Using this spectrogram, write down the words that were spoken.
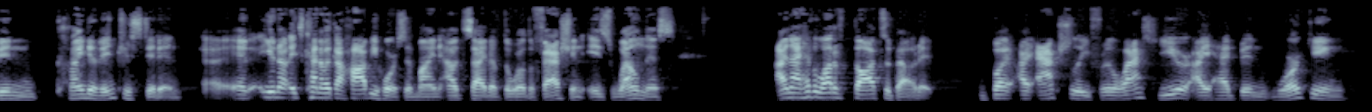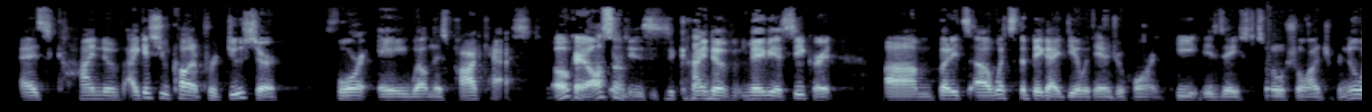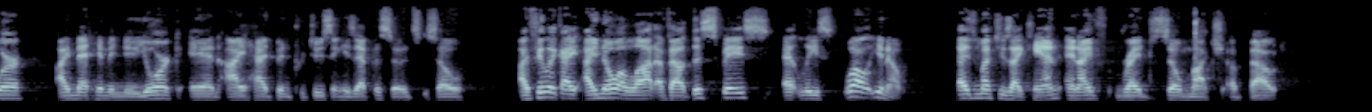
been kind of interested in. Uh, and, you know, it's kind of like a hobby horse of mine outside of the world of fashion is wellness. And I have a lot of thoughts about it but I actually, for the last year, I had been working as kind of, I guess you'd call it a producer for a wellness podcast. Okay, awesome. Which is kind of maybe a secret. Um, but it's uh, what's the big idea with Andrew Horn? He is a social entrepreneur. I met him in New York, and I had been producing his episodes. So I feel like I, I know a lot about this space, at least. Well, you know, as much as I can, and I've read so much about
